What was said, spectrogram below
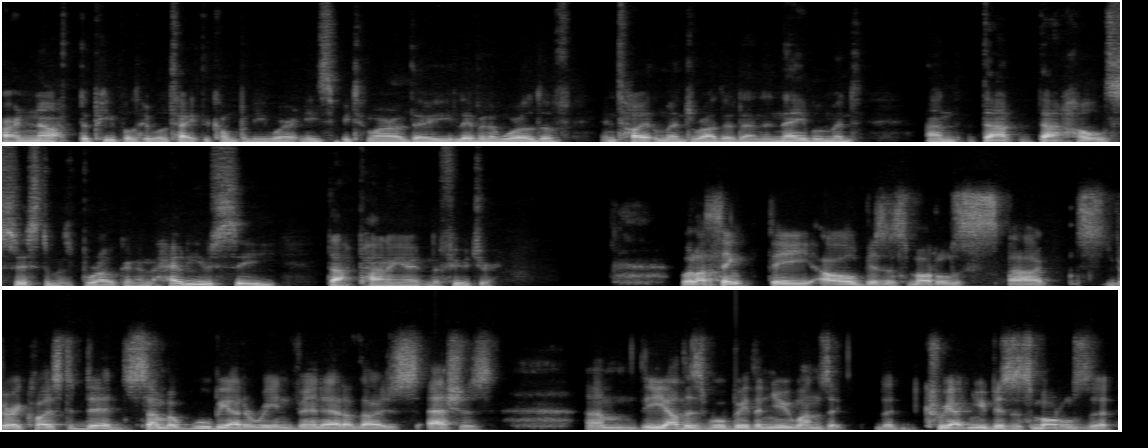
are not the people who will take the company where it needs to be tomorrow. They live in a world of entitlement rather than enablement, and that that whole system is broken. And how do you see that panning out in the future? Well, I think the old business models are very close to dead. Some will be able to reinvent out of those ashes. Um, the others will be the new ones that, that create new business models that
